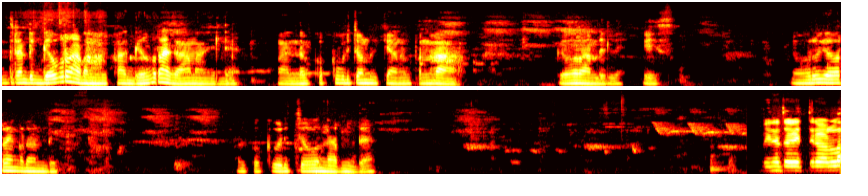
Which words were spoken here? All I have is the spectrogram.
ഇത് രണ്ട് ഗൗറാണെന്ന് ഇപ്പം ആ ഗൗറ കാണാനില്ലേ? എന്നെ കൊക്ക് പിടിച്ചോണ്ട് നിൽക്കുകയാണ് ഇപ്പം ആ ഗൗറ ഉണ്ടല്ലേ? യേസ് ഒരു ഗൗറയും കൂടെ ഉണ്ട്. അത് കൊക്ക് പിടിച്ചോ എന്ന് അറിഞ്ഞൂടെ? പിന്നെ ഇത്രയുള്ള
